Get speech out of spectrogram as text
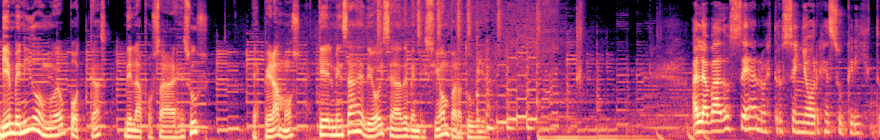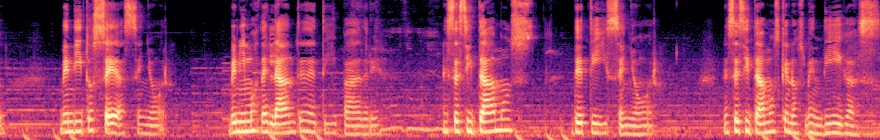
Bienvenido a un nuevo podcast de la Posada de Jesús. Esperamos que el mensaje de hoy sea de bendición para tu vida. Alabado sea nuestro Señor Jesucristo. Bendito seas, Señor. Venimos delante de ti, Padre. Necesitamos de ti, Señor. Necesitamos que nos bendigas.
